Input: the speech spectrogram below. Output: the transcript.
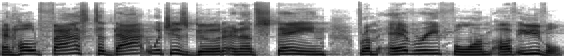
and hold fast to that which is good and abstain from every form of evil.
